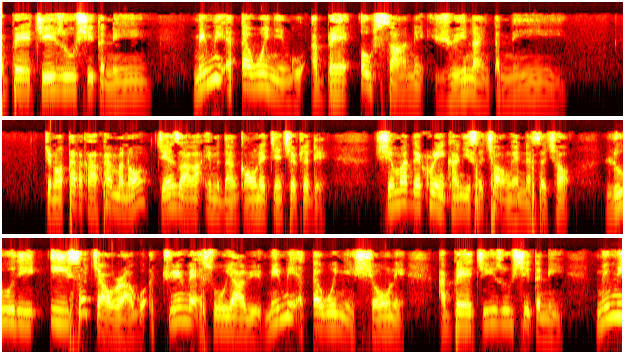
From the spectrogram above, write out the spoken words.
အဘယ်ကျေးဇူးရှိသနည်းမိမိအသက်ဝိညာဉ်ကိုအဘယ်ဥစ္စာနဲ့ရွေးနိုင်သနည်း ကျွန်တော်ထပ်တစ်ခါဖတ်မယ်နော်ကျန်းစာကအင်မတန်ကောင်းတဲ့ကျန်းချက်ဖြစ်တယ်ရှင်မသက်ခရင်ခန်းကြီး16ငယ်26လူသည်ဤစัจ java ကိုအကျွင်းမဲ့အစိုးရ၍မိမိအသက်ဝိညာဉ်ရှုံးလင်အဘယ်ကျေးဇူးရှိသနည်းမိမိ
